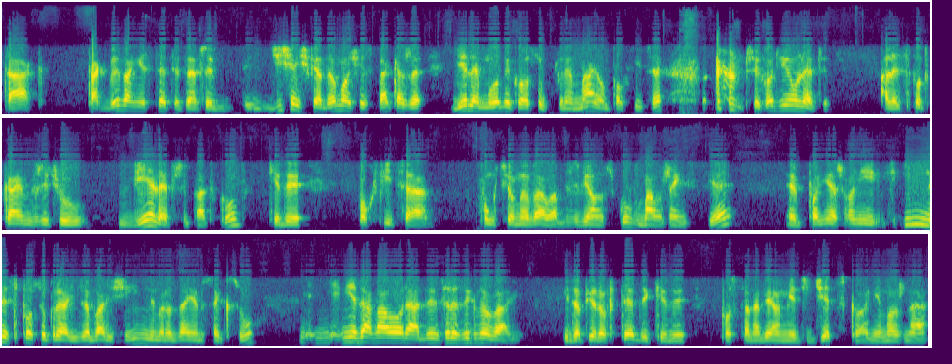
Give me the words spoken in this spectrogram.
Tak, tak bywa niestety. To znaczy, dzisiaj świadomość jest taka, że wiele młodych osób, które mają pochwicę, przychodzi ją leczyć. Ale spotkałem w życiu wiele przypadków, kiedy pochwica funkcjonowała w związku, w małżeństwie, e, ponieważ oni w inny sposób realizowali się innym rodzajem seksu, nie, nie, dawało rady, zrezygnowali. I dopiero wtedy, kiedy postanawiają mieć dziecko, a nie można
